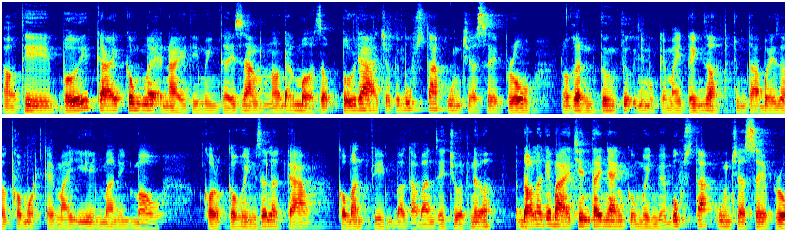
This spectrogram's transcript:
Đó thì với cái công nghệ này thì mình thấy rằng nó đã mở rộng tối đa cho cái Bookstap Ultra C Pro. Nó gần tương tự như một cái máy tính rồi. Chúng ta bây giờ có một cái máy in màn hình màu có cấu hình rất là cao có bàn phím và cả bàn dây chuột nữa. Đó là cái bài trên tay nhanh của mình về Bookstap Ultra C Pro,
